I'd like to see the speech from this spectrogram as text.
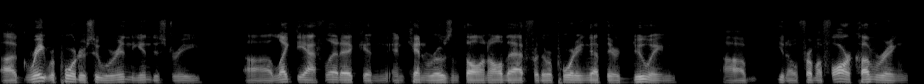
uh, great reporters who were in the industry, uh, like the Athletic and, and Ken Rosenthal and all that, for the reporting that they're doing. Um, you know, from afar, covering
